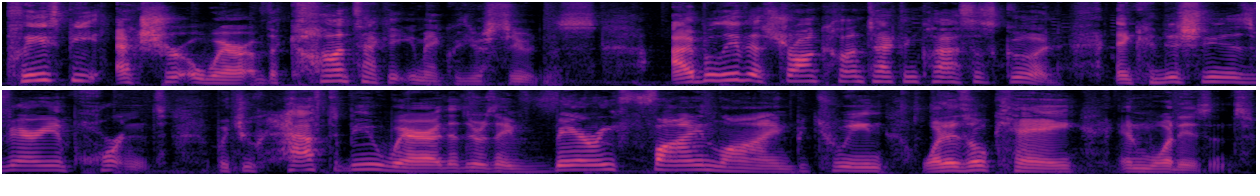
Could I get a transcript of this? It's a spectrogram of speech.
please be extra aware of the contact that you make with your students. I believe that strong contact in class is good, and conditioning is very important, but you have to be aware that there's a very fine line between what is okay and what isn't.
